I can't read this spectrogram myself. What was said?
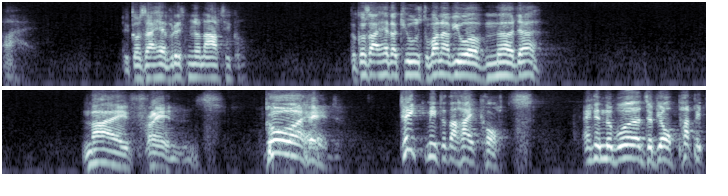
Why? Because I have written an article? Because I have accused one of you of murder? My friends, go ahead. Take me to the high courts. And in the words of your puppet,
